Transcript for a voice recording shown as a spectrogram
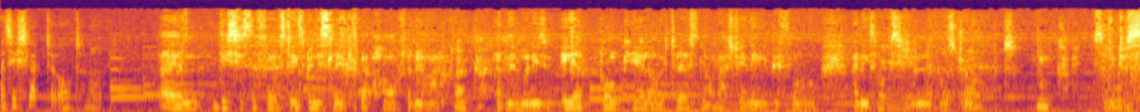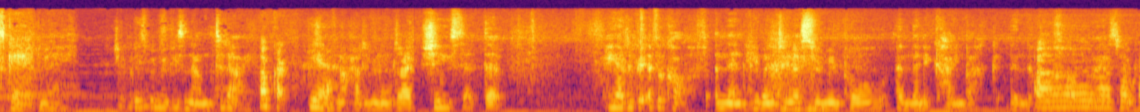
Has he slept at all tonight? Um, this is the first. He's been asleep for about half an hour. Okay. And then when he's he had bronchiolitis, not last year, the year before, and his oxygen levels dropped. Okay. So it just scared me. But he's been with his nan today. Okay. So Yeah. I've not had him all day. She said that he had a bit of a cough, and then he went in a swimming pool, and then it came back. Then the cough Oh, got worse. right, but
